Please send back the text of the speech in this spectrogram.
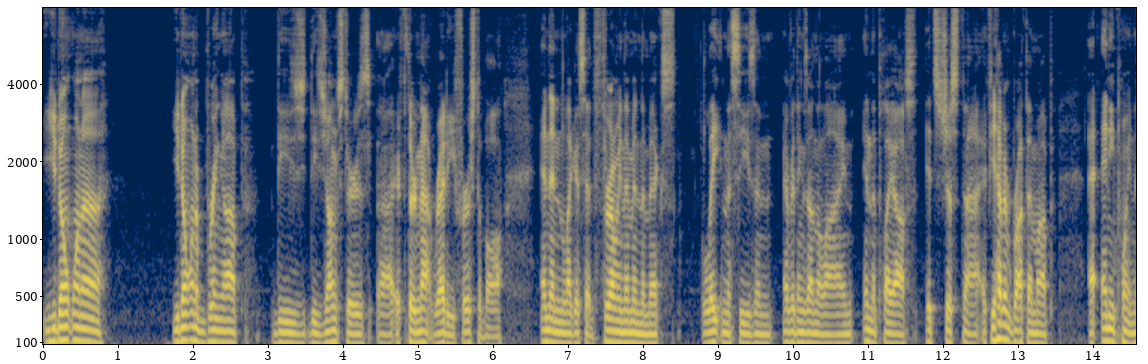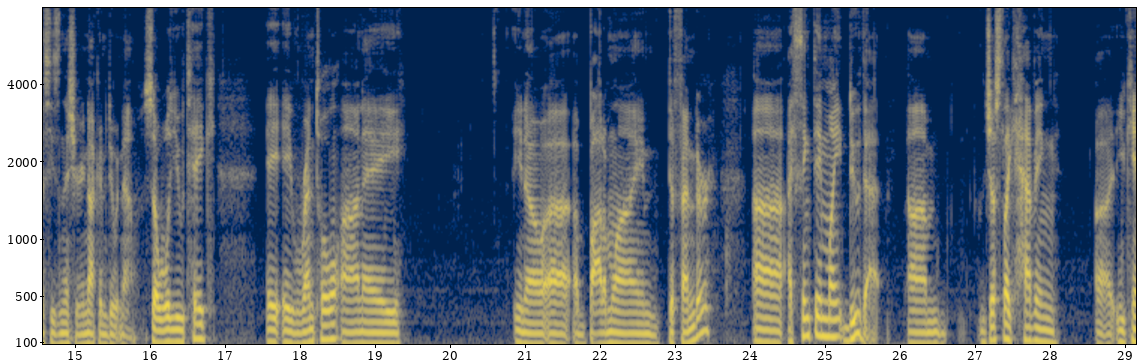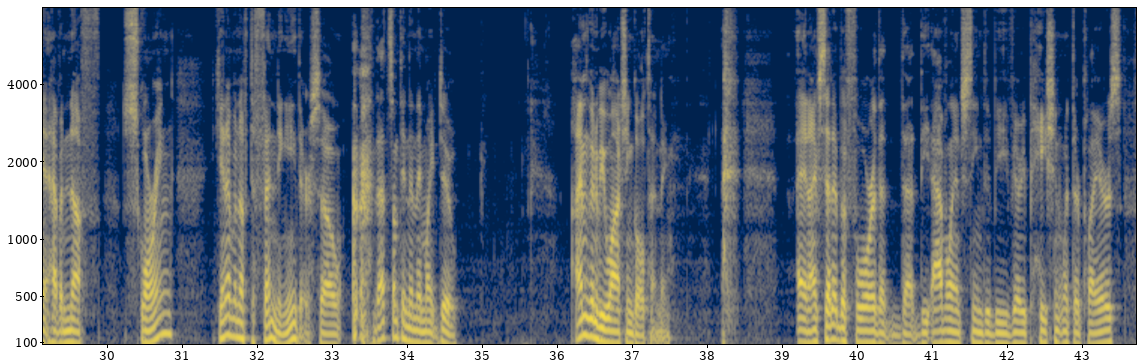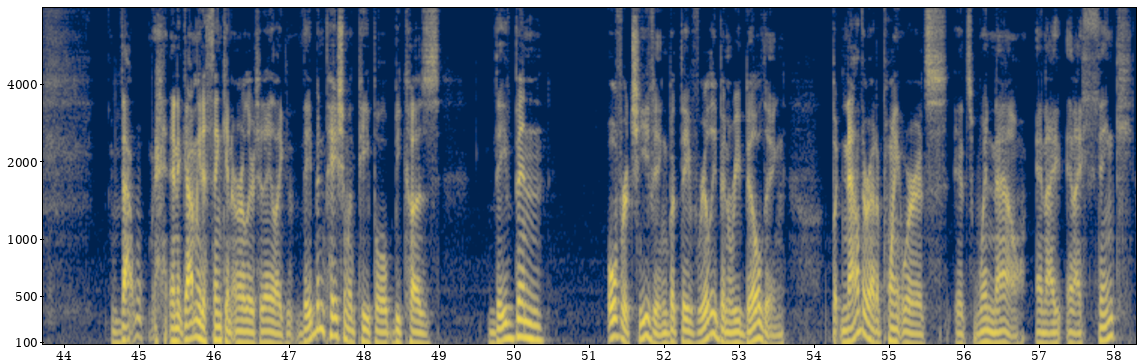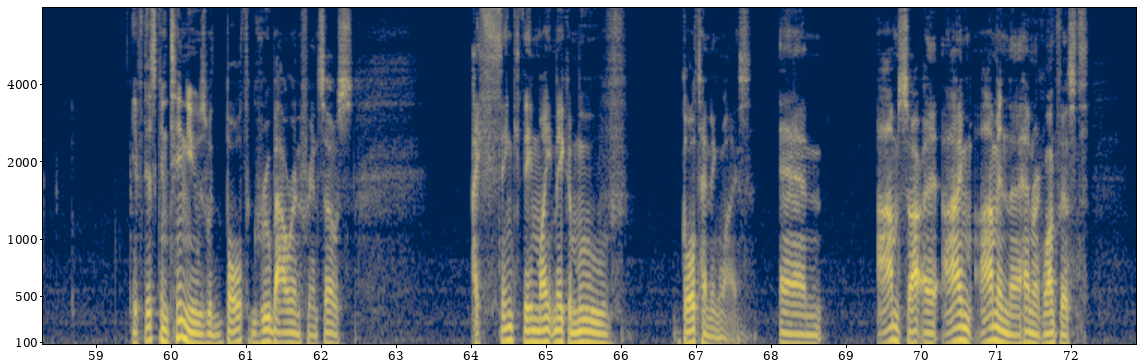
you don't want to you don't want to bring up these these youngsters uh, if they're not ready first of all, and then like I said, throwing them in the mix late in the season, everything's on the line in the playoffs. It's just not if you haven't brought them up at any point in the season this year, you're not going to do it now. So will you take a, a rental on a you know, uh, a bottom line defender, uh, I think they might do that. Um, just like having, uh, you can't have enough scoring, you can't have enough defending either. So that's something that they might do. I'm going to be watching goaltending. and I've said it before that that the Avalanche seem to be very patient with their players. That and it got me to thinking earlier today like they've been patient with people because they've been overachieving, but they've really been rebuilding. But now they're at a point where it's it's win now, and I and I think if this continues with both Grubauer and Francouz, I think they might make a move goaltending wise. And I'm sorry, I'm I'm in the Henrik Lundqvist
